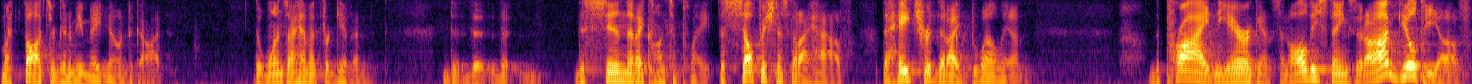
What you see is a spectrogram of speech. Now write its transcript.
My thoughts are going to be made known to God. The ones I haven't forgiven, the, the, the, the sin that I contemplate, the selfishness that I have, the hatred that I dwell in, the pride and the arrogance, and all these things that I'm guilty of.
